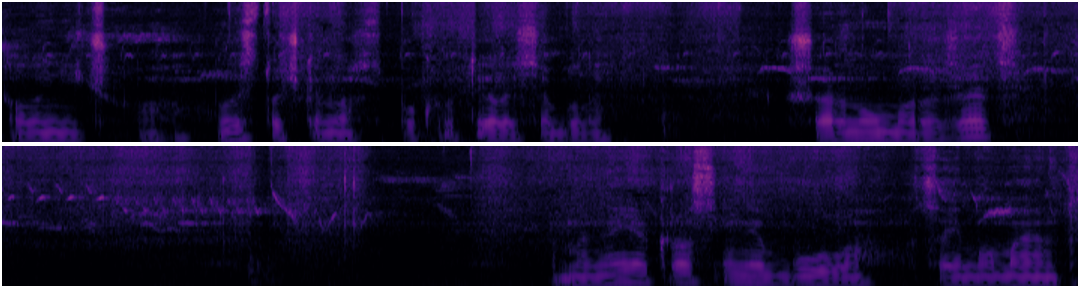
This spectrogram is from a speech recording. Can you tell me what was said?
але нічого. Листочки у нас покрутилися були. Шарнув морозець. Мене якраз і не було в цей момент.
